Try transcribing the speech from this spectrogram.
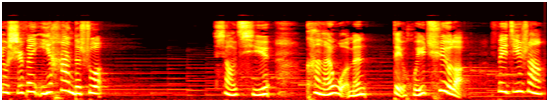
又十分遗憾地说。小琪，看来我们得回去了。飞机上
